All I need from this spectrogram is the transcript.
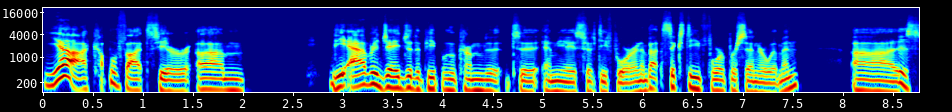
yeah, a couple thoughts here. Um, the average age of the people who come to, to MEA is 54, and about 64% are women. Uh, so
